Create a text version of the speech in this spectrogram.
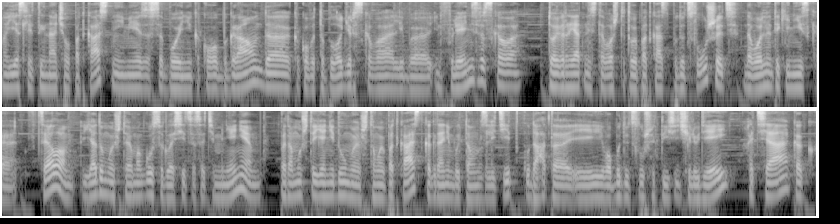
Но если ты начал подкаст, не имея за собой никакого бэкграунда, какого-то блогерского, либо инфлюенсерского, то вероятность того, что твой подкаст будут слушать, довольно-таки низкая. Целом, я думаю, что я могу согласиться с этим мнением, потому что я не думаю, что мой подкаст когда-нибудь там взлетит куда-то и его будут слушать тысячи людей. Хотя, как,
